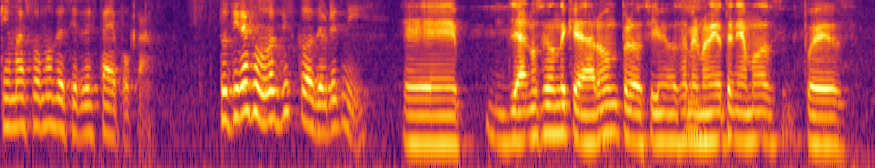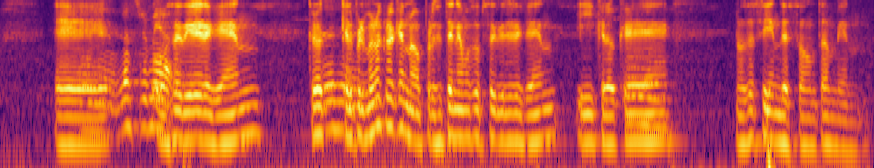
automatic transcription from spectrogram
¿Qué más podemos decir de esta época? Tú tienes unos discos de Britney. Eh, ya no sé dónde quedaron, pero sí, o sea, mi hermano y yo teníamos, pues. Eh, los primeros. Upside It Again. Creo que el primero creo que no, pero sí teníamos Upside It Again. Y creo que. No sé si In the Zone también.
